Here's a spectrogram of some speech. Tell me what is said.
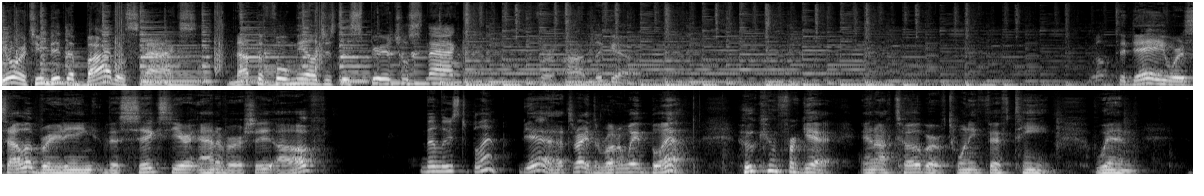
You're tuned into Bible Snacks. Not the full meal, just a spiritual snack for on the go. Well, today we're celebrating the six year anniversary of. The loosed blimp. Yeah, that's right, the runaway blimp. Who can forget in October of 2015 when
